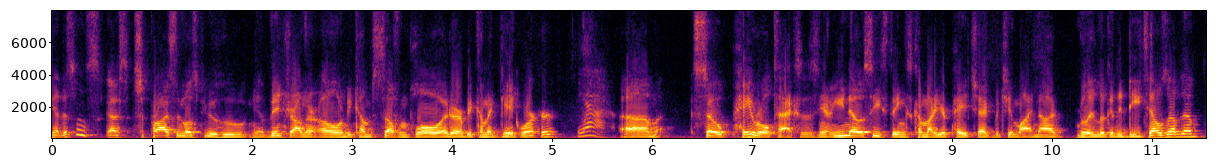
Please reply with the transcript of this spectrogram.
Yeah, this one's a surprise to most people who you know, venture on their own, become self-employed, or become a gig worker. Yeah. Um, so payroll taxes, you know, you notice these things come out of your paycheck, but you might not really look at the details of them.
